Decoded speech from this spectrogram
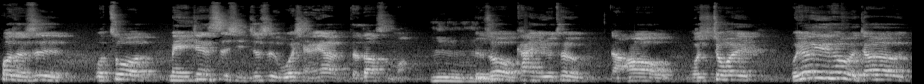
或者是我做每一件事情就是我想要得到什么。嗯，比如说我看 YouTube，然后我就会，我用 YouTube 就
